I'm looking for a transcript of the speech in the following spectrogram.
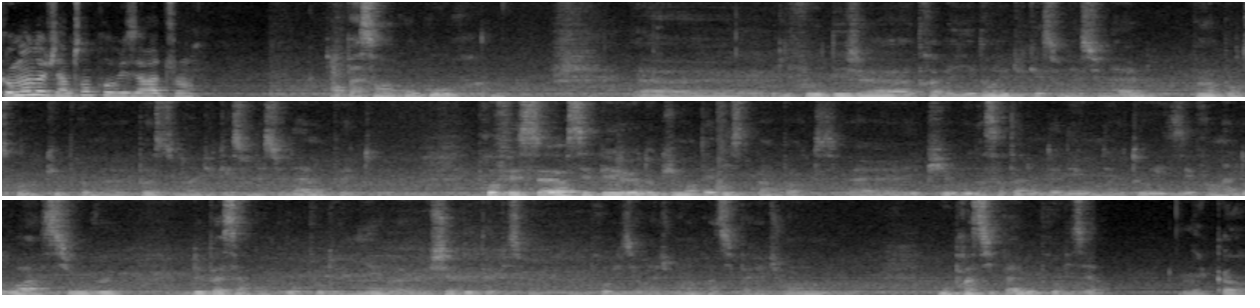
Comment devient-on proviseur adjoint? En passant un concours. Euh, il faut déjà travailler dans l'éducation nationale, peu importe ce qu'on occupe comme poste dans l'éducation nationale, on peut être professeur, CPE, documentaliste, peu importe. Euh, et puis au bout d'un certain nombre d'années, on est autorisé, enfin on a le droit, si on veut, de passer un concours pour devenir euh, chef d'établissement, proviseur adjoint, principal adjoint, ou, ou principal ou proviseur. D'accord.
